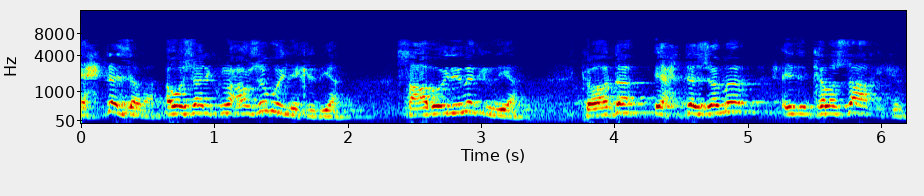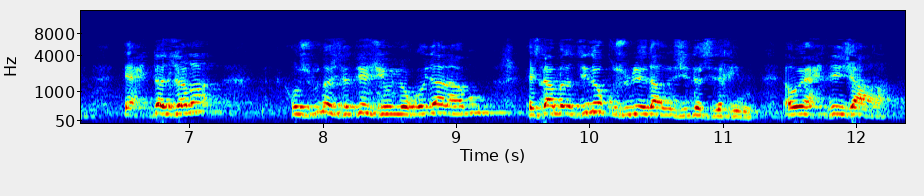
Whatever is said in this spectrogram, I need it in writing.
احتجر أول شيء يكون حوشام وين كرديا صعب وين نكرديا كهذا احتجم كلا شاقي كرد احتجر خوش بنا جدتي يجي لو قيدان أبو إسلام بدتي لو خوش بنا دار جدة سدخين أو احتجارة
